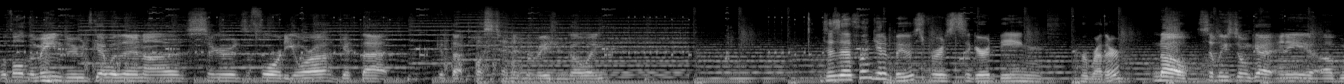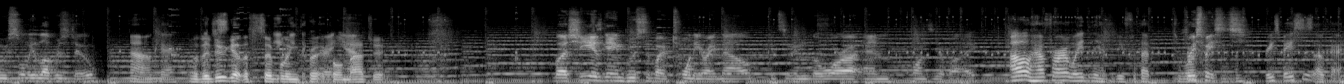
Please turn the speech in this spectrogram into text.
with all the main dudes, get within uh, Sigurd's authority aura. Get that, get that plus ten hit evasion going. Does Ethlin get a boost for Sigurd being her brother? No, siblings don't get any uh, boosts. Only lovers do. Oh, okay. But they do get the sibling the crit, critical yeah. magic. But she is getting boosted by 20 right now, considering the aura and ones nearby. Oh, how far away do they have to be for that to Three work? spaces. Three spaces? Okay.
